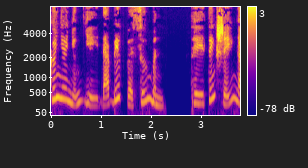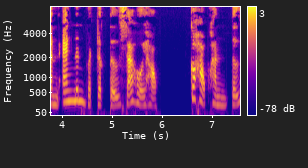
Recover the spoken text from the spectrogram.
Cứ như những gì đã biết về xứ mình, thì tiến sĩ ngành an ninh và trật tự xã hội học có học hành tử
